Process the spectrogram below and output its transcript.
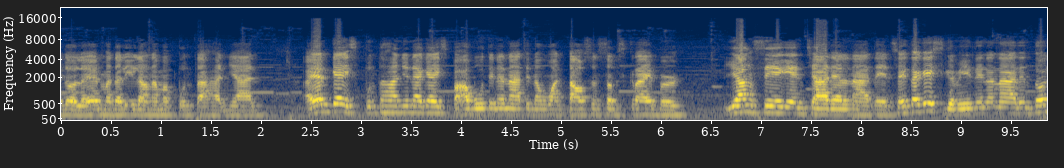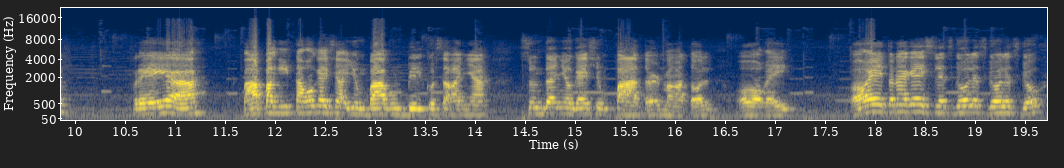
idol. Ayun, madali lang naman puntahan yan. Ayan guys, puntahan nyo na guys, paabutin na natin ng 1,000 subscriber yung second channel natin. So ito guys, gamitin na natin tol. Freya, papakita ko guys ha, yung bagong build ko sa kanya. Sundan nyo guys yung pattern mga tol. Okay. Okay, ito na guys. Let's go, let's go, let's go.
